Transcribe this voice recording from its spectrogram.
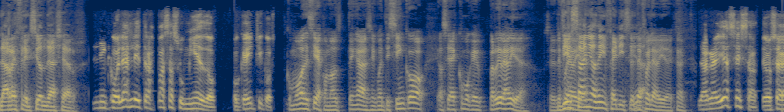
la, reflexión de ayer. Nicolás le traspasa su miedo, ¿ok, chicos? Como vos decías, cuando tenga 55, o sea, es como que perdió la vida. 10 años de infelicidad. Se te fue la vida, exacto. La realidad es esa, o sea,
